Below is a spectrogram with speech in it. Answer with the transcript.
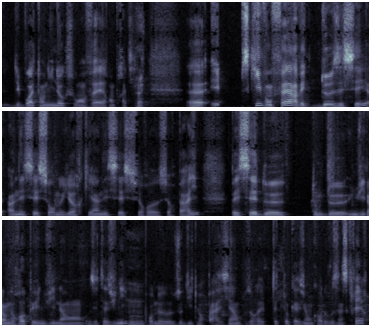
des boîtes en inox ou en verre en pratique. Euh, et ce qu'ils vont faire avec deux essais, un essai sur New York et un essai sur, euh, sur Paris, ben, c'est de donc de, une ville en Europe et une ville aux États-Unis. Mmh Pour nos auditeurs parisiens, vous aurez peut-être l'occasion encore de vous inscrire.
